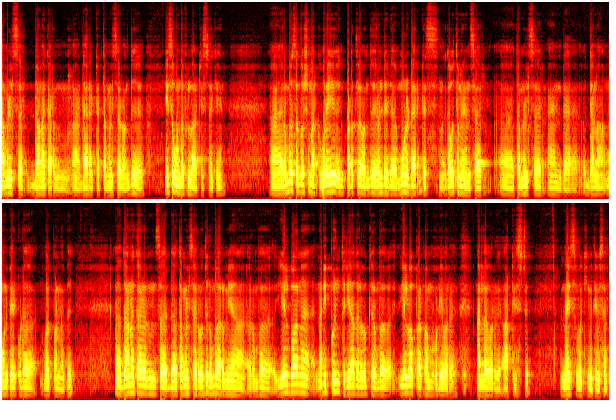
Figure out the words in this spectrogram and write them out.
Tamil sir Taanakkaran director Tamil sir வந்து is a wonderful artist again ரொம்ப சந்தோஷமாக இருக்குது ஒரே படத்தில் வந்து ரெண்டு மூணு directors Gautham Menon sir Tamil sir and Dhana மூணு பேர் கூட ஒர்க் பண்ணது. தானகாரன் சார் தமிழ் சார் வந்து ரொம்ப அருமையாக ரொம்ப இயல்பான நடிப்புன்னு தெரியாத அளவுக்கு ரொம்ப இயல்பாக பர்ஃபார்ம் பண்ணக்கூடிய ஒரு நல்ல ஒரு artist nice working with you sir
